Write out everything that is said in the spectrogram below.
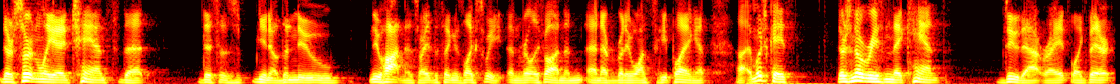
there's certainly a chance that this is, you know, the new new hotness, right? This thing is like sweet and really fun, and, and everybody wants to keep playing it. Uh, in which case, there's no reason they can't do that, right? Like they're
